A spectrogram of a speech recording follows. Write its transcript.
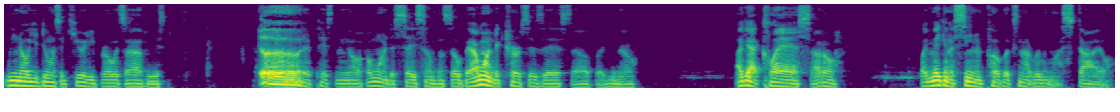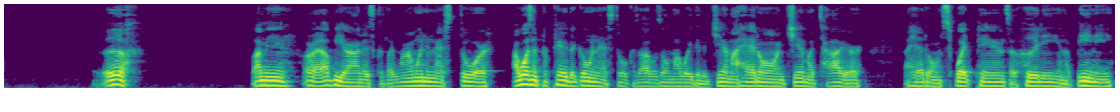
we know you're doing security, bro. It's obvious. Ugh, that pissed me off. I wanted to say something so bad. I wanted to curse his ass out, but you know, I got class. I don't like making a scene in public's not really my style. Ugh. I mean, all right, I'll be honest, cause like when I went in that store, I wasn't prepared to go in that store because I was on my way to the gym. I had on gym attire. I had on sweatpants, a hoodie, and a beanie.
